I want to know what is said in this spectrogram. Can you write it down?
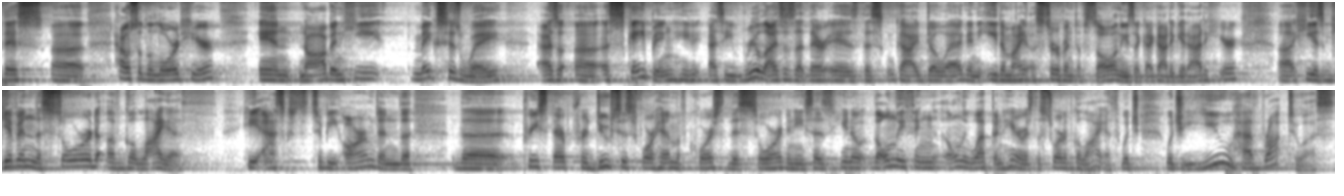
this uh, house of the Lord here in Nob, and he makes his way as uh, escaping, he, as he realizes that there is this guy Doeg, an Edomite, a servant of Saul, and he's like, I got to get out of here. Uh, he is given the sword of Goliath. He asks to be armed, and the, the priest there produces for him, of course, this sword, and he says, You know, the only thing, the only weapon here is the sword of Goliath, which, which you have brought to us.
